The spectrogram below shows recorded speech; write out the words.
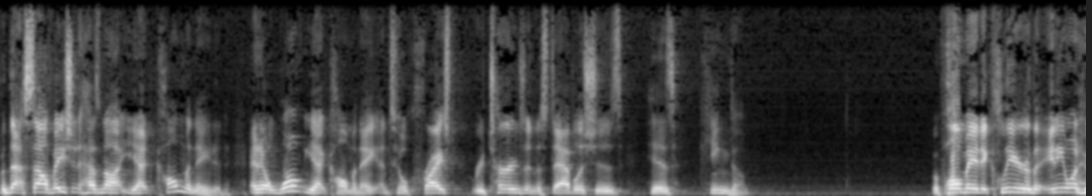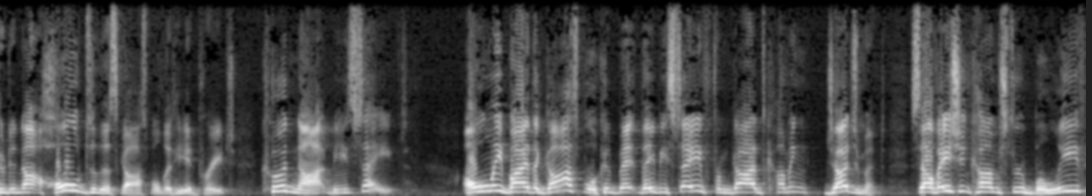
but that salvation has not yet culminated, and it won't yet culminate until Christ returns and establishes his kingdom. But Paul made it clear that anyone who did not hold to this gospel that he had preached could not be saved. Only by the gospel could they be saved from God's coming judgment. Salvation comes through belief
